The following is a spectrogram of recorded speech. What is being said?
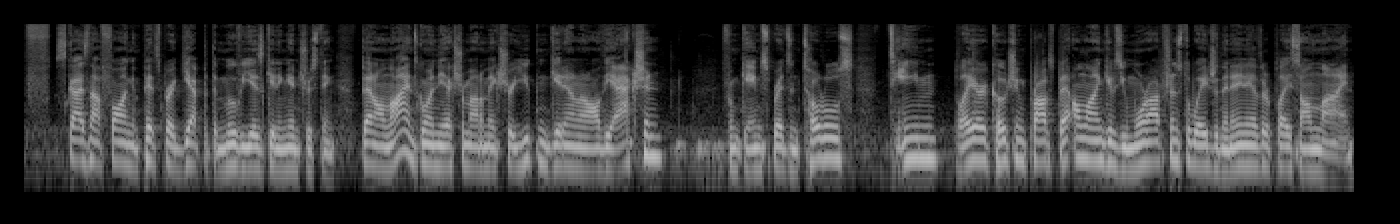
sky's not falling in Pittsburgh yet, but the movie is getting interesting. Bet Online's going the extra mile to make sure you can get in on all the action from game spreads and totals team, player, coaching props, BetOnline gives you more options to wager than any other place online.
